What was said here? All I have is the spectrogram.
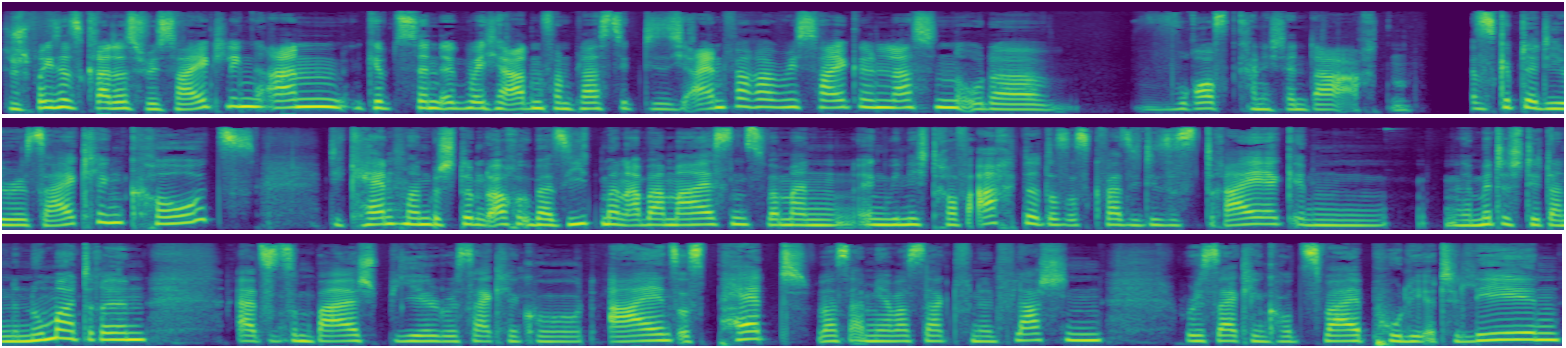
Du sprichst jetzt gerade das Recycling an. Gibt es denn irgendwelche Arten von Plastik, die sich einfacher recyceln lassen oder worauf kann ich denn da achten? Also es gibt ja die Recycling-Codes, die kennt man bestimmt auch, übersieht man aber meistens, wenn man irgendwie nicht drauf achtet. Das ist quasi dieses Dreieck, in, in der Mitte steht dann eine Nummer drin. Also zum Beispiel Recycling-Code 1 ist PET, was einem ja was sagt von den Flaschen. Recycling-Code 2 Polyethylen.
